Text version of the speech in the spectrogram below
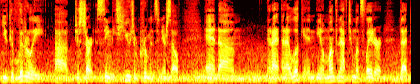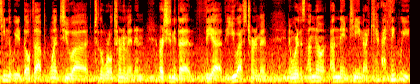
you could literally uh, just start seeing these huge improvements in yourself, and um, and I and I look and you know, month and a half, two months later, that team that we had built up went to uh, to the world tournament and or excuse me, the the uh, the U.S. tournament, and we're this unknown unnamed team, and I can't, I think we.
